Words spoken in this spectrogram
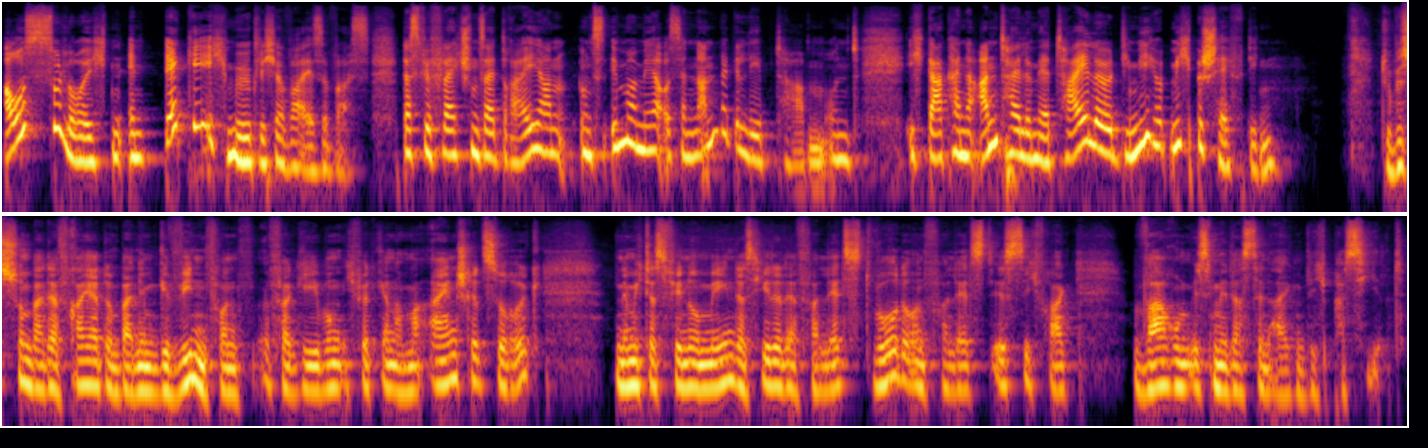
auszuleuchten, entdecke ich möglicherweise was, dass wir vielleicht schon seit drei Jahren uns immer mehr auseinandergelebt haben und ich gar keine Anteile mehr teile, die mich, mich beschäftigen. Du bist schon bei der Freiheit und bei dem Gewinn von Vergebung. Ich würde gerne noch mal einen Schritt zurück, nämlich das Phänomen, dass jeder, der verletzt wurde und verletzt ist, sich fragt, warum ist mir das denn eigentlich passiert?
